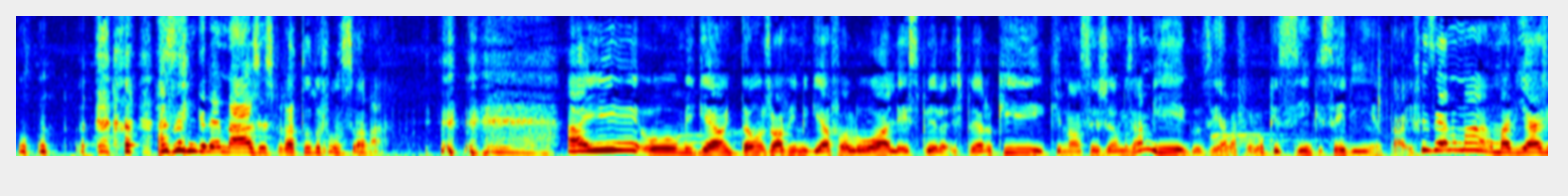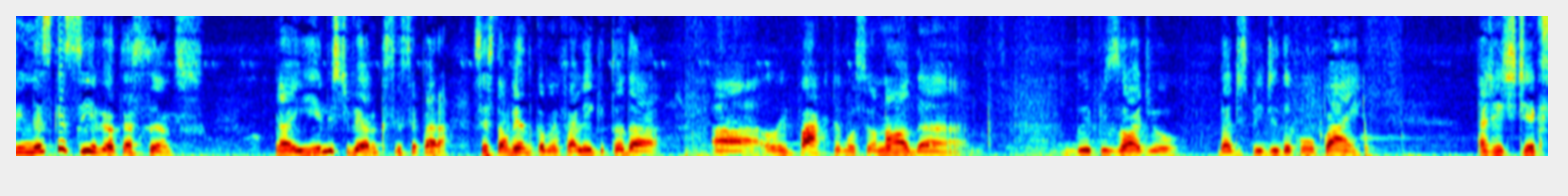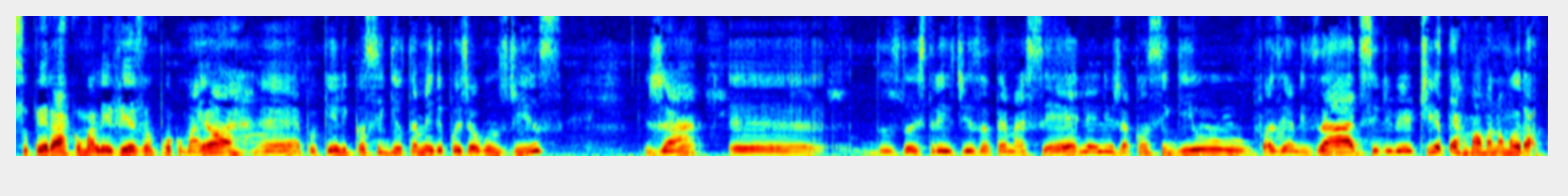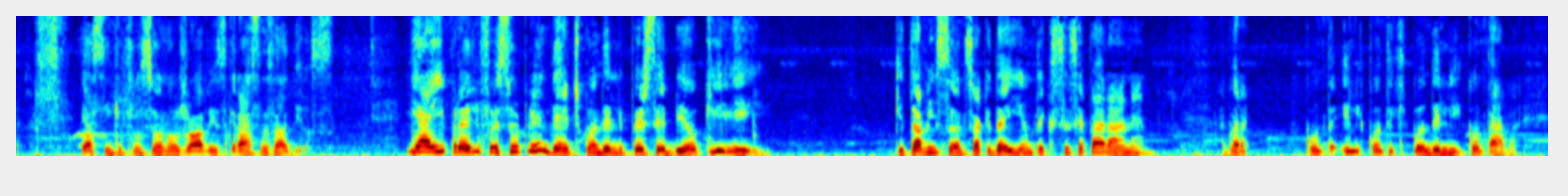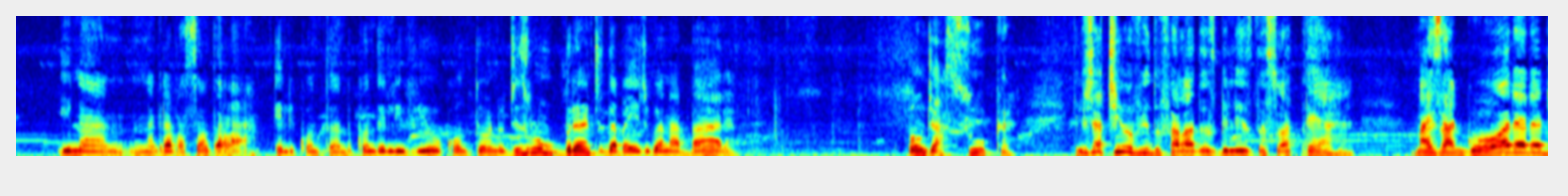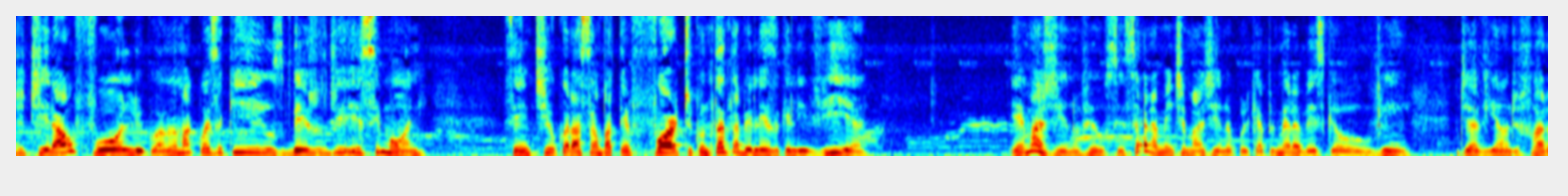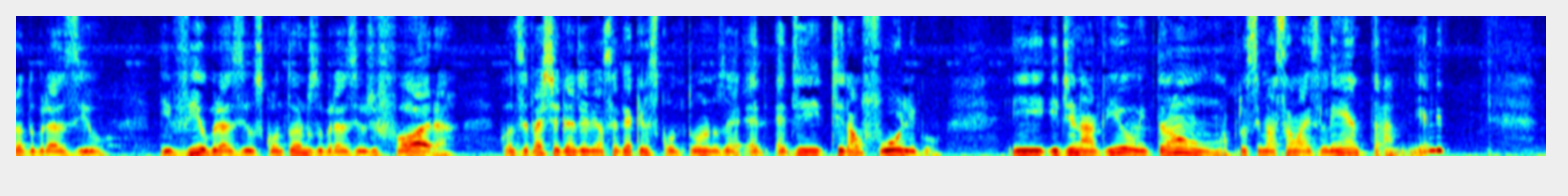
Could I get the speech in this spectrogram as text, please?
as engrenagens para tudo funcionar. Aí o Miguel, então, o jovem Miguel falou: Olha, espero, espero que, que nós sejamos amigos. E ela falou que sim, que seriam. Tá? E fizeram uma, uma viagem inesquecível até Santos. Aí eles tiveram que se separar. Vocês estão vendo como eu falei que toda a, o impacto emocional da, do episódio da despedida com o pai, a gente tinha que superar com uma leveza um pouco maior, é, porque ele conseguiu também, depois de alguns dias, já é, dos dois, três dias até Marcélia, ele já conseguiu fazer amizade, se divertir, até arrumar uma namorada. É assim que funcionam os jovens, graças a Deus. E aí para ele foi surpreendente quando ele percebeu que que estava em Santos, só que daí iam ter que se separar, né? Agora conta, ele conta que quando ele contava e na, na gravação tá lá, ele contando, quando ele viu o contorno deslumbrante da Baía de Guanabara, pão de açúcar, ele já tinha ouvido falar das belezas da sua terra mas agora era de tirar o fôlego, a mesma coisa que os beijos de Simone. Sentia o coração bater forte com tanta beleza que ele via. Eu imagino, viu? Sinceramente imagino, porque a primeira vez que eu vim de avião de fora do Brasil e vi o Brasil, os contornos do Brasil de fora, quando você vai chegando de avião, você vê aqueles contornos, é, é, é de tirar o fôlego. E, e de navio, então, aproximação mais lenta. E ele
